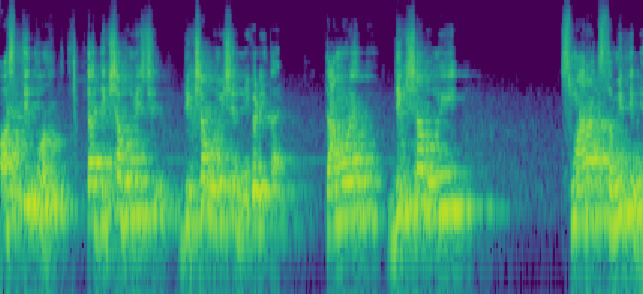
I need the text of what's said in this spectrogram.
अस्तित्व त्या दीक्षाभूमीशी दीक्षाभूमीशी निगडीत आहे. त्यामुळे दीक्षाभूमी स्मारक समितीने.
